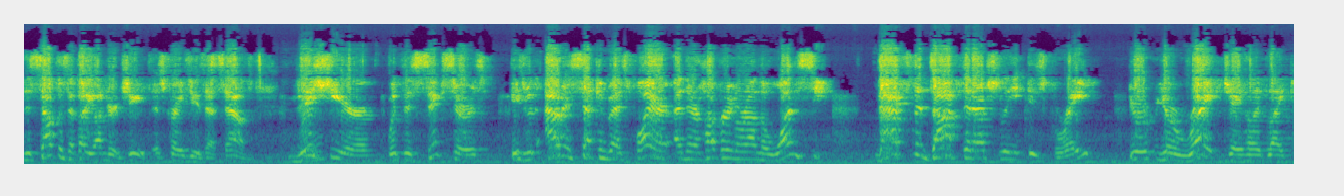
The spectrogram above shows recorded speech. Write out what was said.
the Celtics. I thought he underachieved. As crazy as that sounds, this year with the Sixers, he's without his second best player, and they're hovering around the one seed. That's the doc that actually is great. You're you're right, Jay Hood. Like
